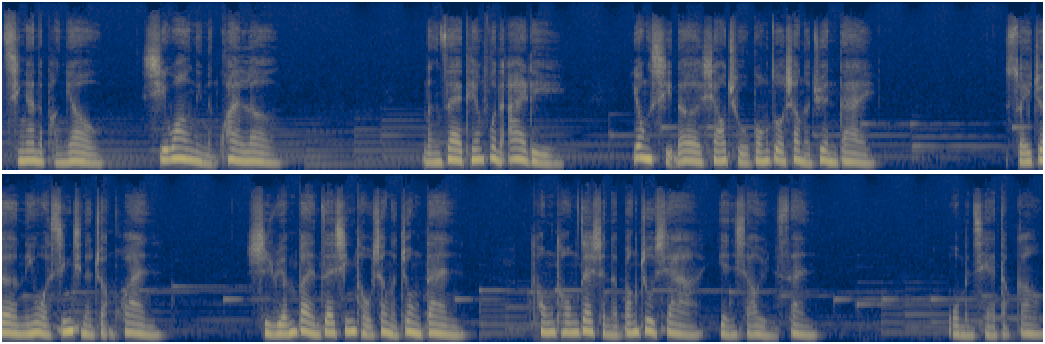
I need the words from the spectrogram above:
亲爱的朋友。希望你能快乐，能在天父的爱里，用喜乐消除工作上的倦怠。随着你我心情的转换，使原本在心头上的重担，通通在神的帮助下烟消云散。我们起来祷告，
